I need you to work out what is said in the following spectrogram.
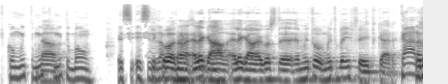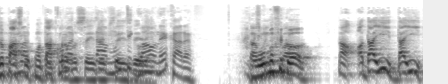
Ficou muito, muito, Não. muito bom. Esse, esses Ficou, não, é legal, é legal, eu gostei, é muito, muito bem feito, cara. Cara, Mas eu passo Kuma- o contato pra Kuma vocês tá aí pra vocês muito verem. igual, né, cara? Tá O Kumba igual. ficou. Não, daí, daí,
